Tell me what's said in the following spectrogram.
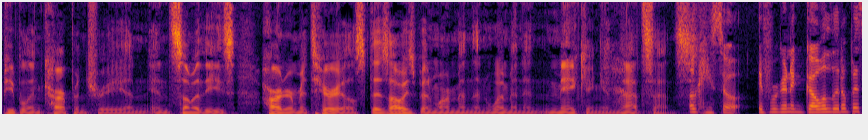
people in carpentry and in some of these harder materials, there's always been more men than women in making in that sense. Okay, so if we're going to go a little bit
